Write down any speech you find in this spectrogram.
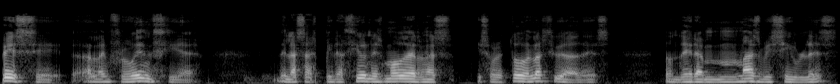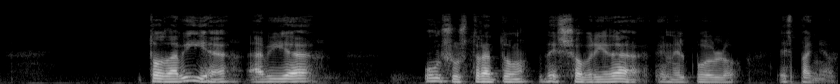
pese a la influencia de las aspiraciones modernas y sobre todo en las ciudades, donde eran más visibles, todavía había un sustrato de sobriedad en el pueblo español.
